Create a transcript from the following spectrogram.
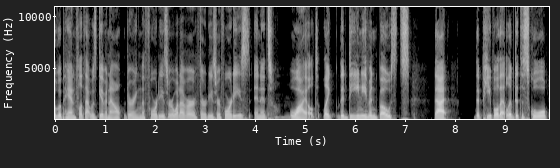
of a pamphlet that was given out during the 40s or whatever 30s or 40s and it's mm-hmm. wild. Like the dean even boasts that the people that lived at the school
